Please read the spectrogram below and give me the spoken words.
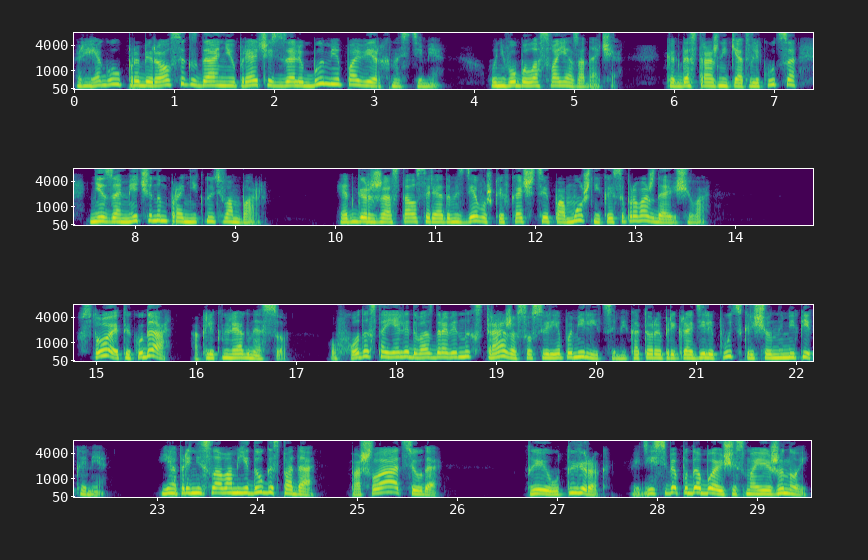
Регул пробирался к зданию, прячась за любыми поверхностями. У него была своя задача. Когда стражники отвлекутся, незамеченным проникнуть в амбар. Эдгар же остался рядом с девушкой в качестве помощника и сопровождающего. «Стой, ты куда?» — окликнули Агнессу. У входа стояли два здоровенных стража со свирепыми лицами, которые преградили путь скрещенными пиками. «Я принесла вам еду, господа!» «Пошла отсюда!» «Ты, утырок, веди себя подобающе с моей женой!»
